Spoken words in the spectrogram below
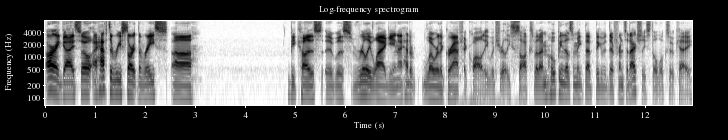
Alright, guys. So, I have to restart the race. Uh... Because it was really laggy, and I had to lower the graphic quality, which really sucks. But I'm hoping it doesn't make that big of a difference. It actually still looks okay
